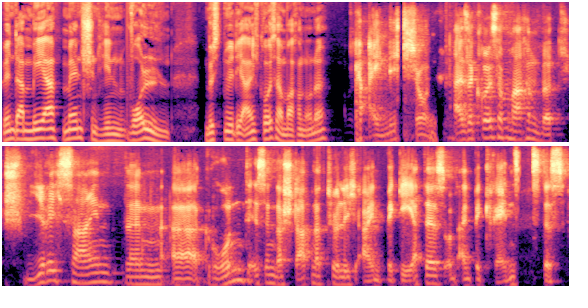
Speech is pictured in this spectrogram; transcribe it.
Wenn da mehr Menschen hin wollen, müssten wir die eigentlich größer machen, oder? Eigentlich schon. Also größer machen wird schwierig sein, denn äh, Grund ist in der Stadt natürlich ein begehrtes und ein begrenztes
